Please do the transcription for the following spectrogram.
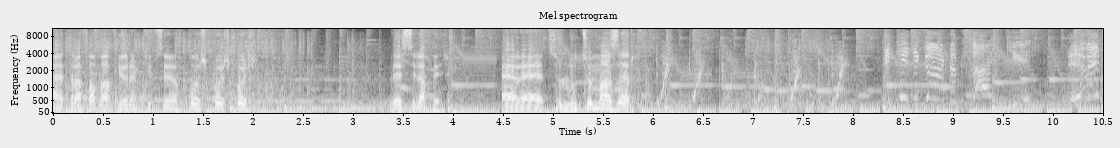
Etrafa bakıyorum kimse yok. Koş koş koş. Ver silah ver. Evet, lootum hazır. Bir kedi gördüm sanki. Evet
